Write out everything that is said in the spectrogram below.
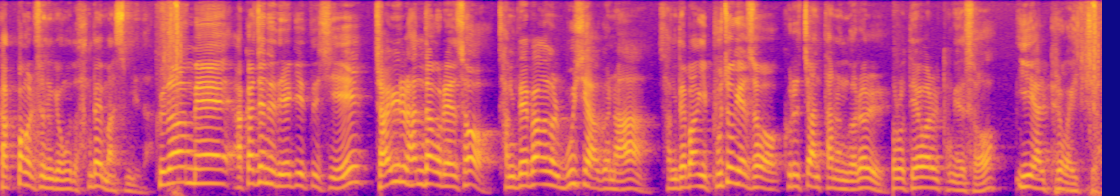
각방을 쓰는 경우도 상당히 많습니다. 그 다음에 아까 전에도 얘기했듯이 자위를 한다고 해서 상대방을 무시하거나 상대방이 부족해서 그렇지 않다는 것을 서로 대화를 통해서 이해할 필요가 있죠.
